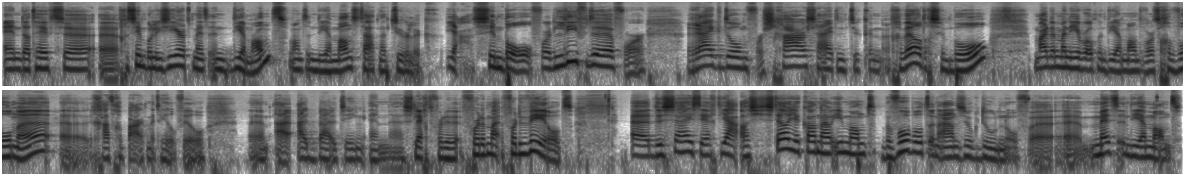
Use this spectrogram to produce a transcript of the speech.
En dat heeft ze eh, gesymboliseerd met een diamant. Want een diamant staat natuurlijk ja, symbool voor liefde, voor rijkdom, voor schaarsheid. Natuurlijk een, geweldig symbool. Maar de manier waarop een diamant wordt gewonnen gaat gepaard met heel veel uitbuiting en slecht voor de, voor, de, voor de wereld. Eh, dus zij zegt, ja, als je, stel je kan nou iemand bijvoorbeeld een aanzoek doen of eh, eh, met een diamant.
